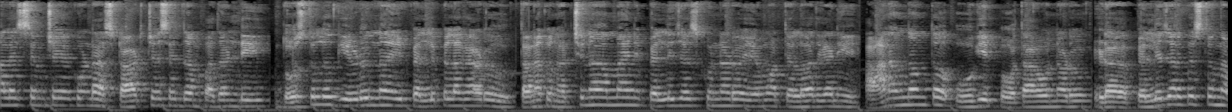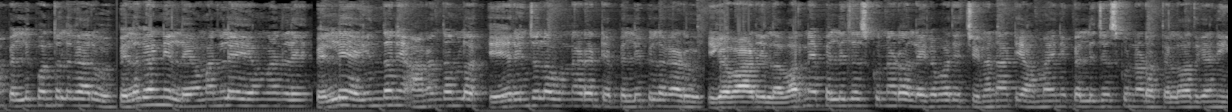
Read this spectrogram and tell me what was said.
ఆలస్యం చేయకుండా స్టార్ట్ చేసేద్దాం పదండి. దోస్తులు గీడున్న ఈ పెళ్ళి పిల్లగాడు తనకు నచ్చిన అమ్మాయిని పెళ్ళి చేసుకున్నాడో ఏమో తెలియదు గాని ఆనందంతో ఊగిపోతా ఉన్నాడు. ఇడ పెళ్ళి జరిపిస్తున్న పెళ్ళి పంతులు గారు పిల్లగాడిని లేవమనిలే ఏమనిలే పెళ్ళి అయిందని ఆనందంలో ఏ రేంజ్లో ఉన్నాడంటే పెళ్ళి పిల్లగాడు ఇక వాడి లవర్ నే పెళ్ళి చేసుకున్నాడో లేకపోతే చిన్ననాటి అమ్మాయిని పెళ్ళి చేసుకున్నాడో తెలియదు గాని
